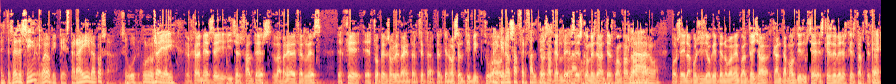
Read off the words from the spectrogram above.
el tercer de 5 però bueno, que, que estarà ahí la cosa segur o sigui, ahí Però és que a més, i aquestes faltes, la manera de fer-les és que és propenso que li taguen targeta, perquè no és el típic jugador... Perquè no sap fer faltes. No sap fer-les, Claro. és com els davanters quan fan Claro. falta, pues ell la posició que té normalment quan té això, canta molt i diu, "Sí, és que és de veres que és targeta. Eh.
